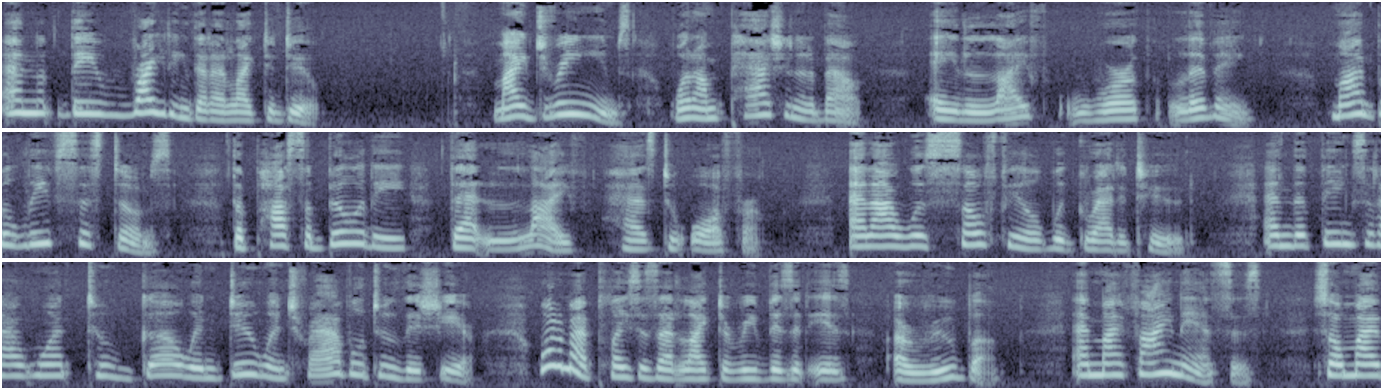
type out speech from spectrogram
and the writing that I like to do. My dreams, what I'm passionate about, a life worth living. My belief systems, the possibility that life has to offer. And I was so filled with gratitude and the things that I want to go and do and travel to this year. One of my places I'd like to revisit is Aruba and my finances. So, my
